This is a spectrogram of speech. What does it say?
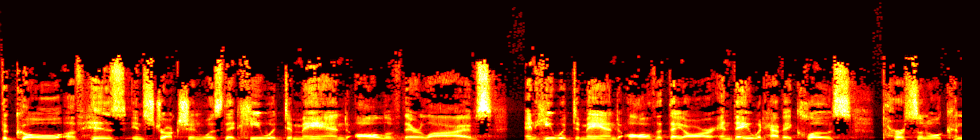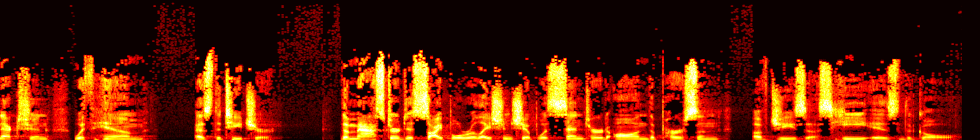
The goal of his instruction was that he would demand all of their lives and he would demand all that they are, and they would have a close personal connection with him as the teacher. The master disciple relationship was centered on the person of Jesus. He is the goal.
